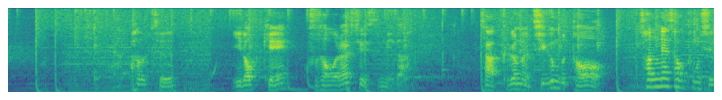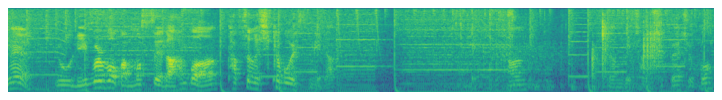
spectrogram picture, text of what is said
아무튼 이렇게 구성을 할 수 있습니다. 자 그러면 지금부터 천내 선풍신을 요 리볼버 맘모스에다 한번 탑승을 시켜보겠습니다. 우선 연기 잠시 빼주고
